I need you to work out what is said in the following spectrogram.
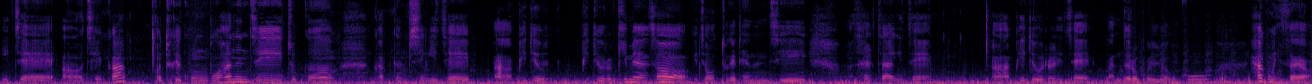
이제 어, 제가 어떻게 공부하는지 조금 가끔씩 이제 아, 비디오 비디오를 키면서 이제 어떻게 되는지 어, 살짝 이제 아, 비디오를 이제 만들어 보려고 하고 있어요.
